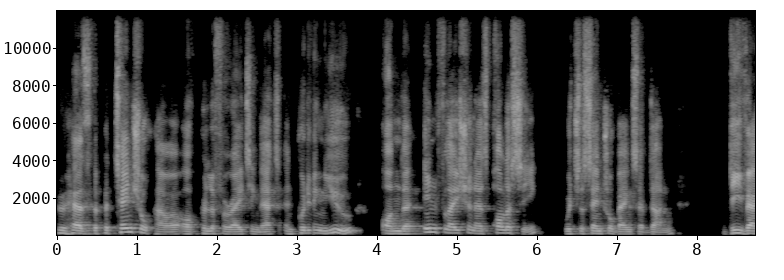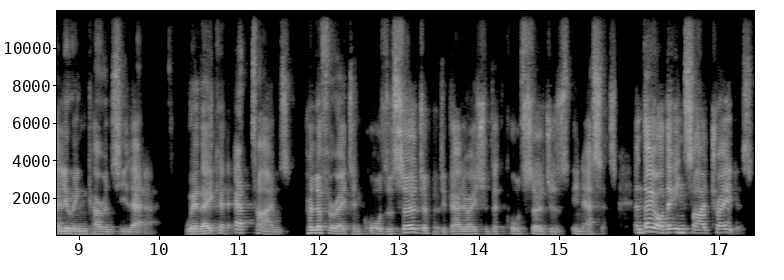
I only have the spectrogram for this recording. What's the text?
who has the potential power of proliferating that and putting you on the inflation as policy, which the central banks have done, devaluing currency ladder, where they could at times proliferate and cause a surge of devaluations that cause surges in assets. And they are the inside traders.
